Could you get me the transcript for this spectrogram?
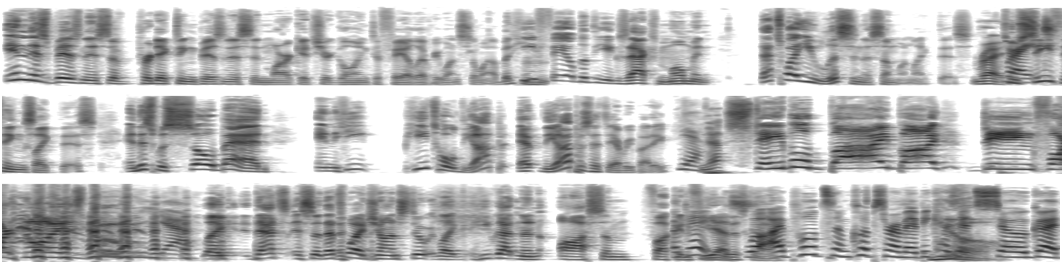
in this business of predicting business and markets, you're going to fail every once in a while. But he mm-hmm. failed at the exact moment. That's why you listen to someone like this, Right. To Right. see things like this, and this was so bad, and he he told the op the opposite to everybody. Yeah. Yeah. Stable, bye bye, ding, fart noise, boom. Yeah. Like that's so that's why Jon Stewart like he got an awesome fucking Okay. Yes. this Well, guy. I pulled some clips from it because No. it's so good.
